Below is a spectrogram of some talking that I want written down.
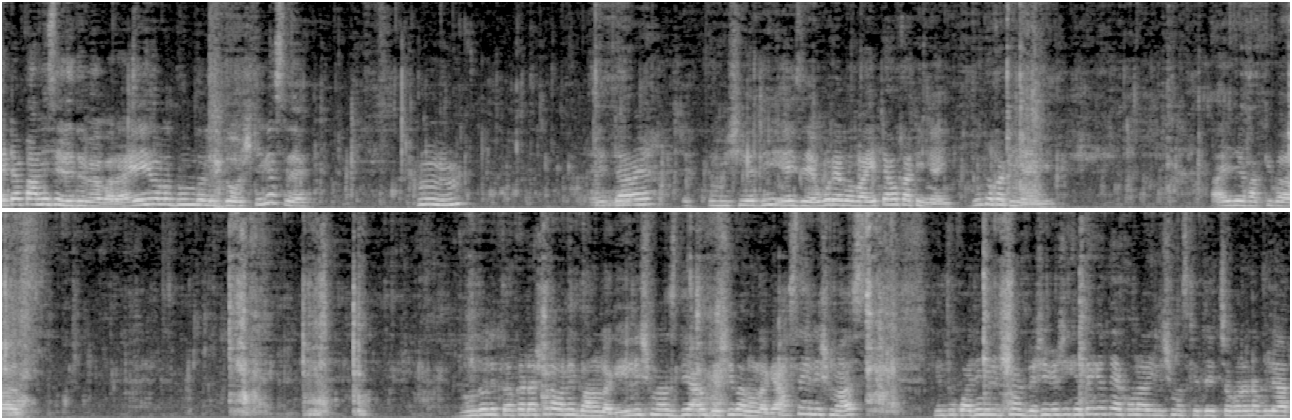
এটা পানি ছেড়ে দেবে আবার। এই হলো ধুন্দলির দোষ, ঠিক আছে? হুম। এটা একটু মিশিয়ে দিই। এই যে, ওরে বাবা, এটাও কাটি নাই। দুটো কাটি নাই আমি। আই রে ফাঁকিবাজ। ধুন্দলের তরকারিটা আসলে অনেক ভালো লাগে। ইলিশ মাছ দিয়ে আরও বেশি ভালো লাগে। আছে ইলিশ মাছ, কিন্তু কদিন ইলিশ মাছ বেশি বেশি খেতে খেতে এখন আর ইলিশ মাছ খেতে ইচ্ছা করে না বলে আর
